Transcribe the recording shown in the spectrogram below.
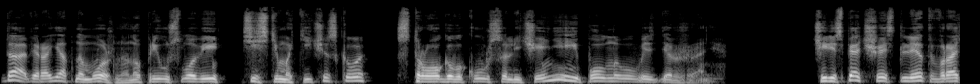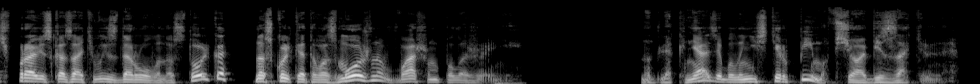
Да, вероятно, можно, но при условии систематического, строгого курса лечения и полного воздержания. Через 5-6 лет врач вправе сказать, вы здоровы настолько, насколько это возможно в вашем положении. Но для князя было нестерпимо все обязательное.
